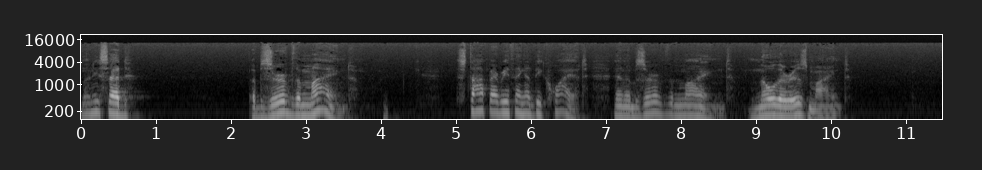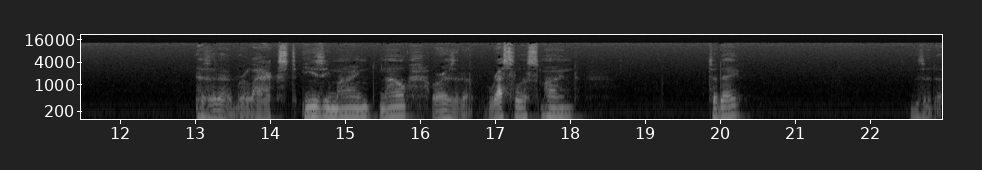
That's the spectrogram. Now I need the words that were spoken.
Then he said, observe the mind. Stop everything and be quiet and observe the mind. Know there is mind. Is it a relaxed, easy mind now, or is it a restless mind today? Is it a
